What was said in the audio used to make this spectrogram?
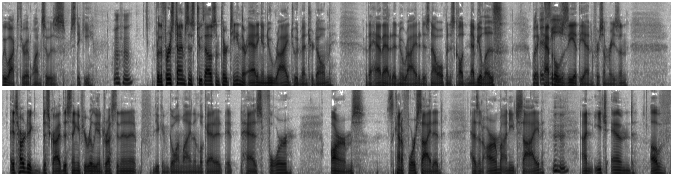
we walked through it once. It was sticky. Mm-hmm. For the first time since 2013, they're adding a new ride to Adventure Dome. Or they have added a new ride. It is now open. It's called NebulaZ with, With a a capital Z. Z at the end for some reason. It's hard to describe this thing if you're really interested in it. You can go online and look at it. It has four arms. It's kind of four sided. Has an arm on each side. On each end of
